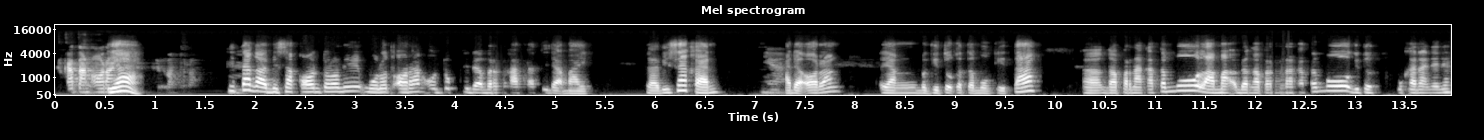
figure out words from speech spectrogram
Perkataan orang ya yang. Kita Hmm, nggak bisa kontrol nih mulut orang untuk tidak berkata tidak baik. Nggak bisa kan? ya, Ada orang yang begitu ketemu kita eh, nggak pernah ketemu, lama udah nggak pernah ketemu gitu. Bukan nanyanya,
